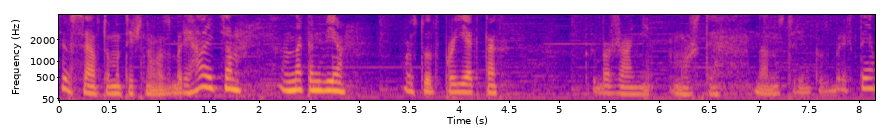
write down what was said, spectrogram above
Це все автоматично у вас зберігається на канві. Ось тут в проєктах. При бажанні можете дану сторінку зберегти,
